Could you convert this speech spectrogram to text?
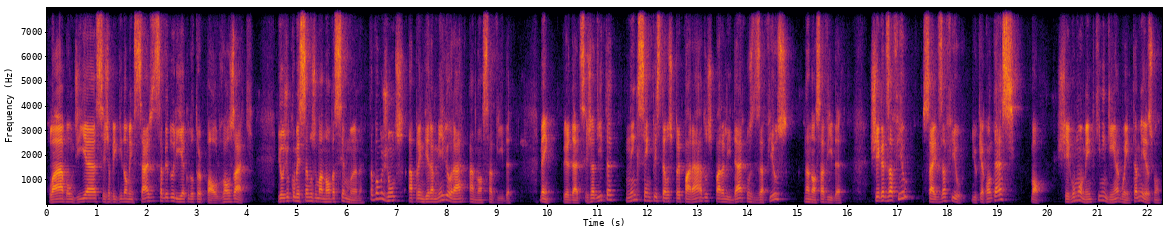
Olá, bom dia, seja bem-vindo ao Mensagem de Sabedoria com o Dr. Paulo Valzac. E hoje começamos uma nova semana, então vamos juntos aprender a melhorar a nossa vida. Bem, verdade seja dita, nem sempre estamos preparados para lidar com os desafios na nossa vida. Chega desafio, sai desafio. E o que acontece? Bom, chega um momento que ninguém aguenta mesmo.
